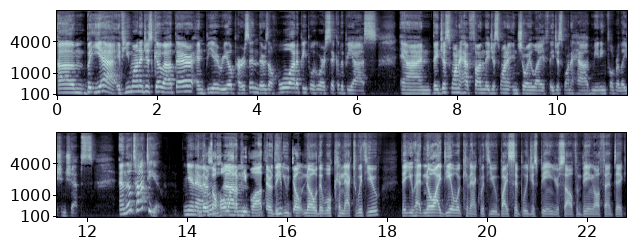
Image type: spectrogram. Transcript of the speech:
Um, but yeah, if you want to just go out there and be a real person, there's a whole lot of people who are sick of the BS and they just want to have fun. They just want to enjoy life. They just want to have meaningful relationships, and they'll talk to you. You know, and there's a whole um, lot of um, people out there that you don't know that will connect with you that you had no idea would connect with you by simply just being yourself and being authentic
